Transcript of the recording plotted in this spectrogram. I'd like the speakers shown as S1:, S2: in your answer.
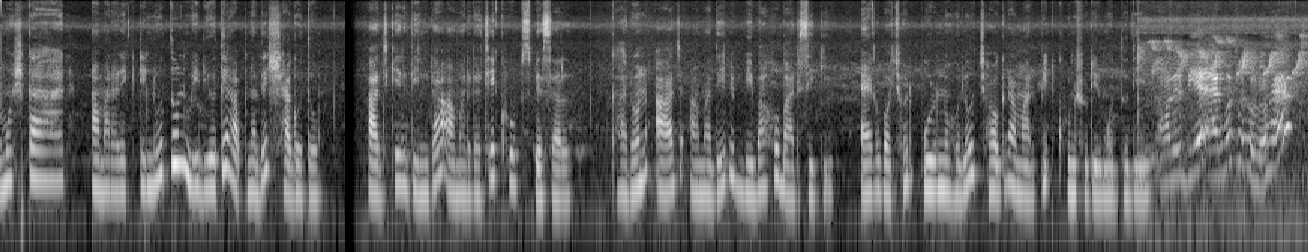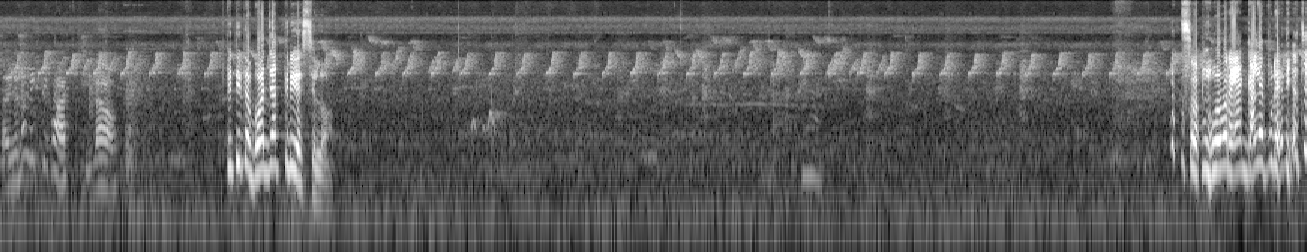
S1: নমস্কার। আমার আর একটি নতুন ভিডিওতে আপনাদের স্বাগত। আজকের দিনটা আমার কাছে খুব স্পেশাল। কারণ আজ আমাদের বিবাহ বার্ষিকী। এক বছর পূর্ণ হলো ঝগড়া মারপিট খুনসুটির মধ্য দিয়ে।
S2: আমাদের বিয়ে এক বছর হলো হ্যাঁ? তাই জন্য মিষ্টি খাওয়াচ্ছি লাও।
S3: প্রীতিতে বরযাত্রী এসেছিল। এক গালে পুড়ে দিয়েছে।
